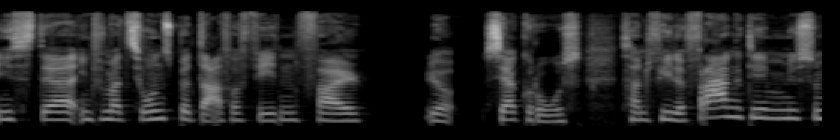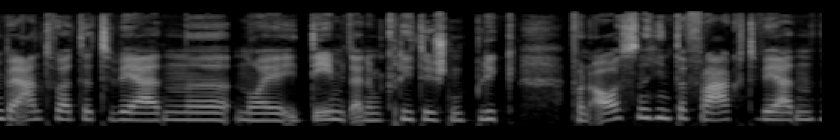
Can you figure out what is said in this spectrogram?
ist der Informationsbedarf auf jeden Fall ja, sehr groß. Es sind viele Fragen, die müssen beantwortet werden, neue Ideen mit einem kritischen Blick von außen hinterfragt werden.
